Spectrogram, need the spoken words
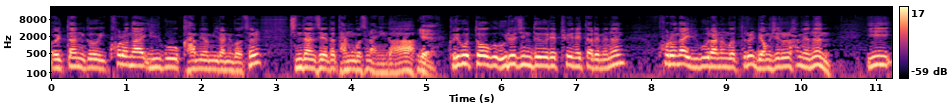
일단 그 코로나19 감염이라는 것을 진단서에다 담은 것은 아닌가. 예. 그리고 또 그 의료진들의 표현에 따르면은 코로나19라는 것들을 명시를 하면은 이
